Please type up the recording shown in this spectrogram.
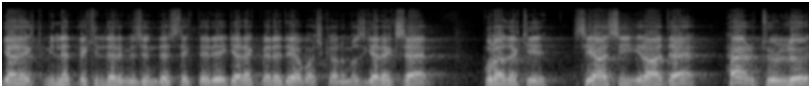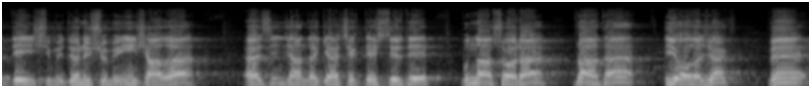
Gerek milletvekillerimizin destekleri, gerek belediye başkanımız, gerekse buradaki siyasi irade her türlü değişimi, dönüşümü inşallah Erzincan'da gerçekleştirdi. Bundan sonra daha da iyi olacak ve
